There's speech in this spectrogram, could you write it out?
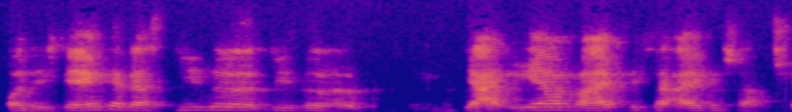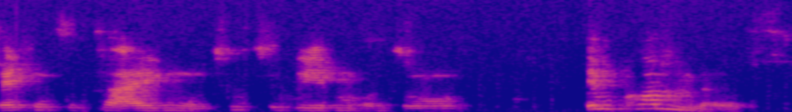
Und ich denke, dass diese, diese ja eher weibliche Eigenschaft, Schwäche zu zeigen und zuzugeben und so im Kommen ist.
